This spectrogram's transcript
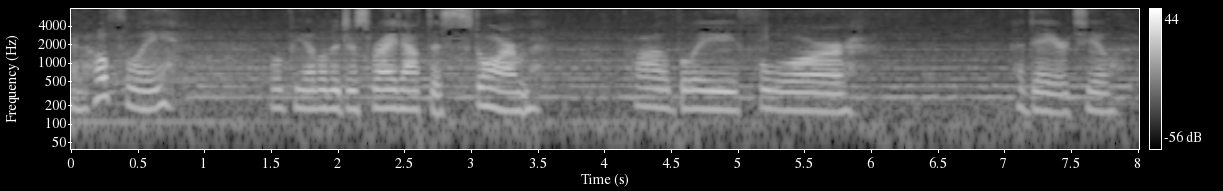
and hopefully we'll be able to just ride out this storm probably for a day or two.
